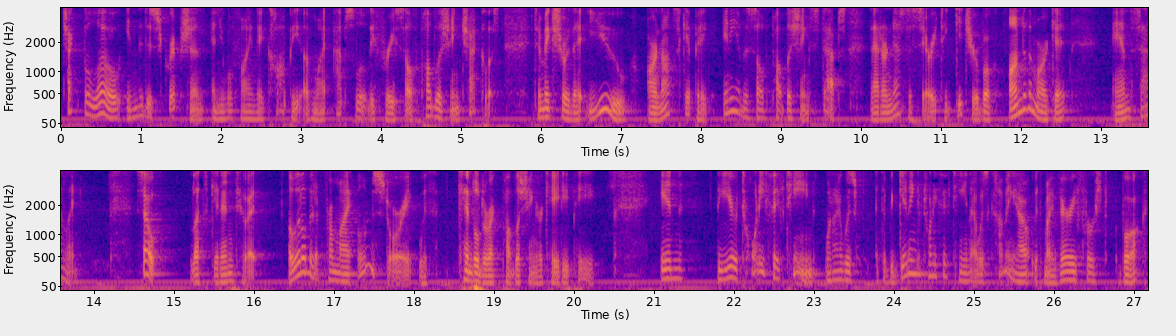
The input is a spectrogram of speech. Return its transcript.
check below in the description and you will find a copy of my absolutely free self publishing checklist to make sure that you are not skipping any of the self publishing steps that are necessary to get your book onto the market and selling. So, let's get into it. A little bit from my own story with Kindle Direct Publishing or KDP. In the year 2015, when I was at the beginning of 2015, I was coming out with my very first book,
